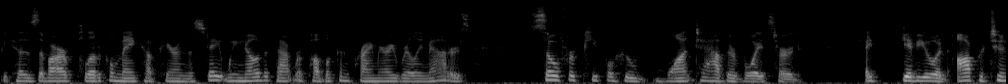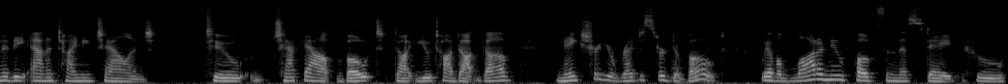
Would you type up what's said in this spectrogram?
because of our political makeup here in the state. We know that that Republican primary really matters. So, for people who want to have their voice heard, I give you an opportunity and a tiny challenge to check out vote.utah.gov. Make sure you're registered to mm-hmm. vote. We have a lot of new folks in this state who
